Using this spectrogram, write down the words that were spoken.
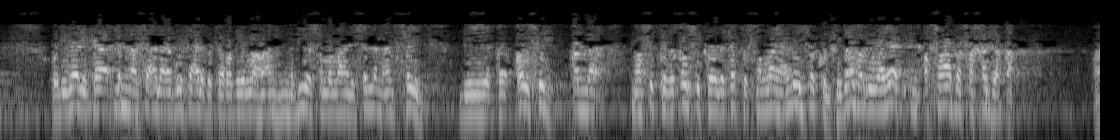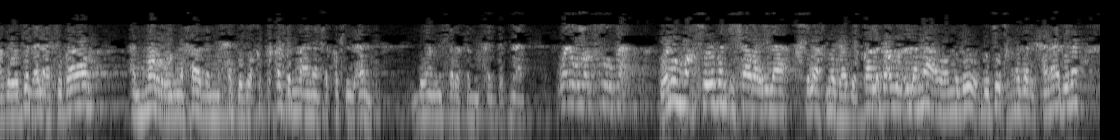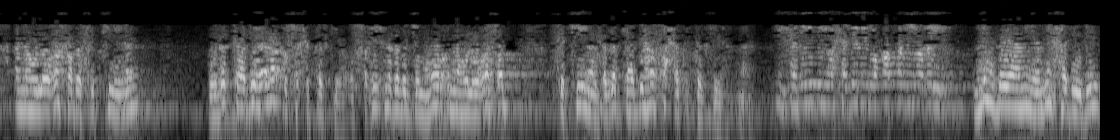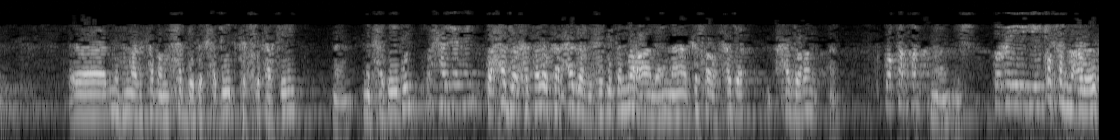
ولذلك لما سأل أبو ثعلبة رضي الله عنه النبي صلى الله عليه وسلم عن الصيد بقوسه قال ما صدت بقوسك وذكرت اسم الله عليه فكل في بعض الروايات إن أصاب فخزق. هذا يدل على اعتبار المر والنفاذ المحدد. وقد تقدم معنا في قتل العمد بيان مسألة المحدد. نعم. ولو مغصوبا ولو مغصوبا إشارة إلى خلاف مذهبه قال بعض العلماء ووجود في مذهب الحنابلة أنه لو غصب سكينا وذكى بها لا تصح التذكية والصحيح مذهب الجمهور أنه لو غصب سكينا فذكى بها صحة التذكية نعم. من حديد وحجر وقصر وغيره. من بيانية من حديد آه مثل ما ذكرنا محدد الحديد كالسكاكين نعم. من حديد؟ وحجر. وحجر حتى لو كان حجر في حديث المرأة لأنها كسرت حجر حجرا. نعم. وقصد نعم وغيره. قصد معروف.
